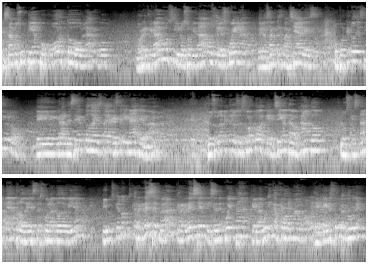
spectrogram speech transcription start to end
estamos un tiempo corto o largo, nos retiramos y nos olvidamos de la escuela, de las artes marciales, o por qué no decirlo, de engrandecer todo este linaje, ¿verdad? Yo solamente los exhorto a que sigan trabajando, los que están dentro de esta escuela todavía, y los que no, pues que regresen, ¿verdad? Que regresen y se den cuenta que la única forma de que esto perdure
